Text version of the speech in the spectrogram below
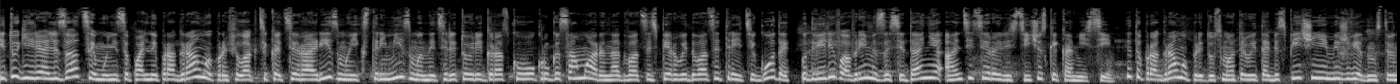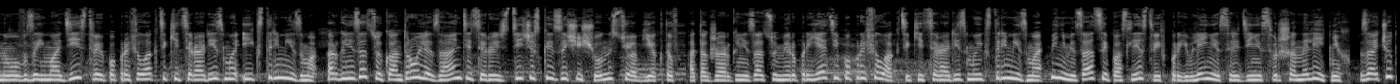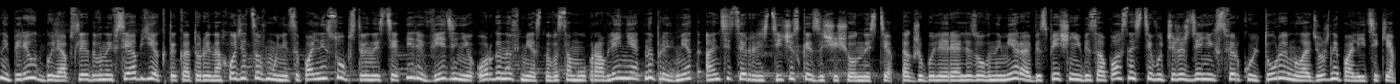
Итоги реализации муниципальной программы «Профилактика терроризма и экстремизма» на территории городского округа Самары на 21-23 годы подвели во время заседания антитеррористической комиссии. Эта программа предусматривает обеспечение межведомственного взаимодействия по профилактике терроризма и экстремизма, организацию контроля за антитеррористической защищенностью объектов, а также организацию мероприятий по профилактике терроризма и экстремизма, минимизации последствий их проявления среди несовершеннолетних. За отчетный период были обследованы все объекты, которые которые находятся в муниципальной собственности или в ведении органов местного самоуправления на предмет антитеррористической защищенности. Также были реализованы меры обеспечения безопасности в учреждениях сфер культуры и молодежной политики.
